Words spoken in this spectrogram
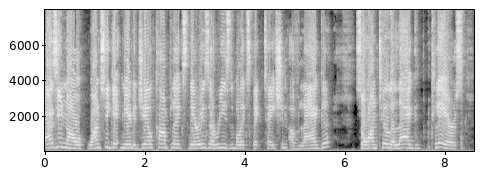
as you know, once you get near the jail complex, there is a reasonable expectation of lag. So, until the lag clears,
